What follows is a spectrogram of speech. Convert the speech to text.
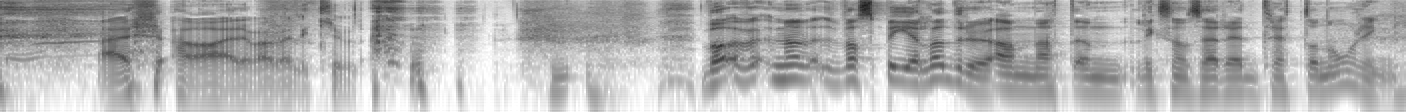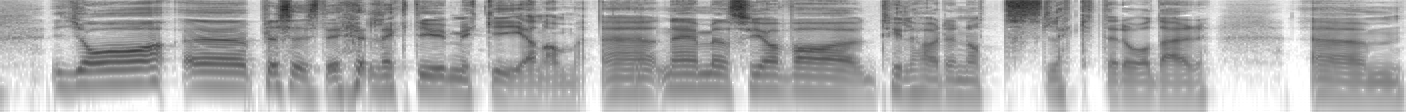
nej, ja, det var väldigt kul. vad, men, vad spelade du annat än liksom så här rädd 13-åring? Ja, eh, precis, det läckte ju mycket igenom. Eh, nej, men så jag var, tillhörde något släkte då där ehm,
